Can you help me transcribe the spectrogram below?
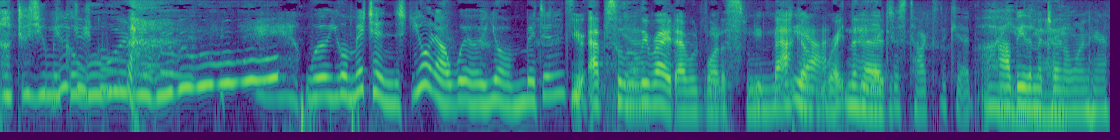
Did you make a just woo woo? Will your mittens? You know, will your mittens? You're absolutely Yeah. right. I would want to smack Yeah. him right in the Be like, head. just talk to the kid. Ay, I'll be the maternal one here.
